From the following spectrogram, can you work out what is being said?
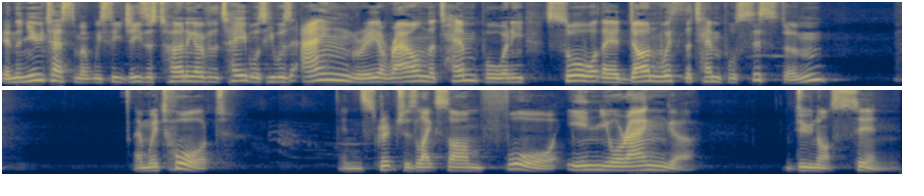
In the New Testament, we see Jesus turning over the tables. He was angry around the temple when he saw what they had done with the temple system. And we're taught in scriptures like Psalm 4 in your anger, do not sin.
